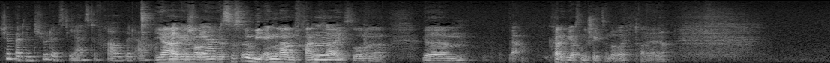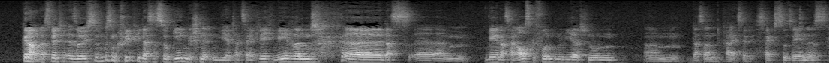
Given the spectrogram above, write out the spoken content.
Stimmt, bei den Tudors, die erste Frau wird auch Ja, genau. Es ist irgendwie England, Frankreich, so eine. Ähm, ja, kann ich mich aus dem Geschichtsunterricht dran erinnern. Genau, das wird, also es ist ein bisschen creepy, dass es so gegengeschnitten wird tatsächlich, während, äh, das, ähm, während das herausgefunden wird, nun, ähm, dass dann gleichzeitig Sex zu sehen ist.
